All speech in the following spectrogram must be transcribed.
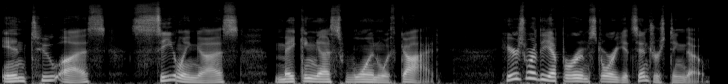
into us, sealing us, making us one with God. Here's where the upper room story gets interesting, though.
